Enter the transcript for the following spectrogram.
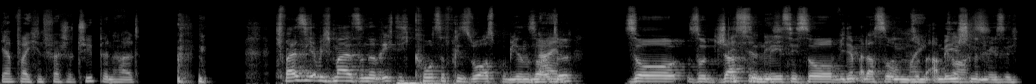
Ja, weil ich ein fresher Typ bin halt. Ich weiß nicht, ob ich mal so eine richtig kurze Frisur ausprobieren sollte. Nein. So, so Justin-mäßig, so, wie nennt man das, so, Oh so ein Armeeschnitt-mäßig.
